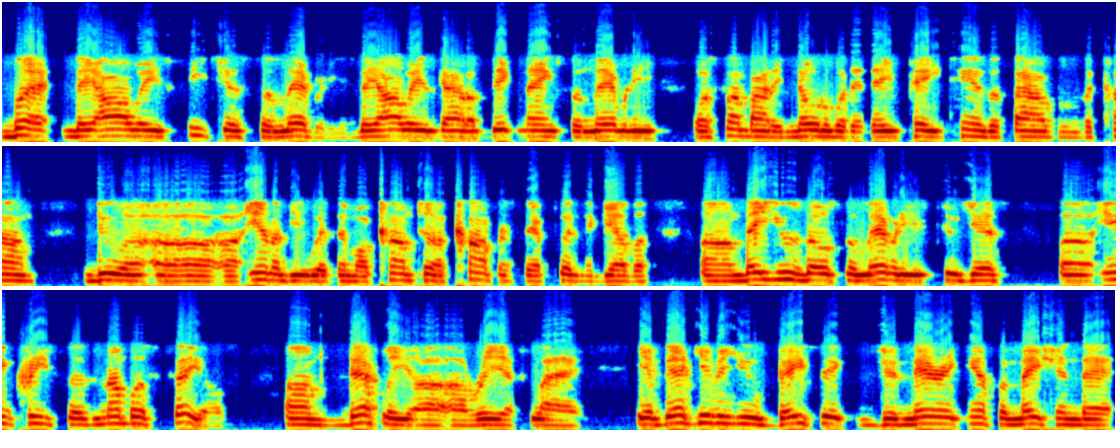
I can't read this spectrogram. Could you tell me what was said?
but they always feature celebrities. They always got a big name celebrity or somebody notable that they pay tens of thousands to come do a, a, a interview with them or come to a conference they're putting together. Um, they use those celebrities to just uh, increase the number of sales. Um, definitely a, a red flag. If they're giving you basic generic information that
